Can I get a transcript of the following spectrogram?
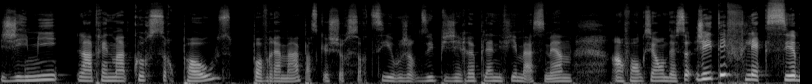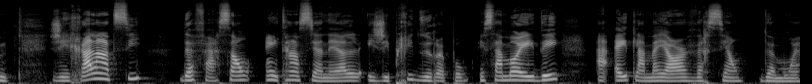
J'ai mis l'entraînement de course sur pause. Pas vraiment, parce que je suis ressortie aujourd'hui, puis j'ai replanifié ma semaine en fonction de ça. J'ai été flexible. J'ai ralenti de façon intentionnelle et j'ai pris du repos. Et ça m'a aidé à être la meilleure version de moi.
